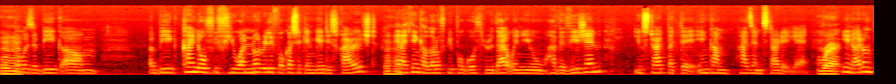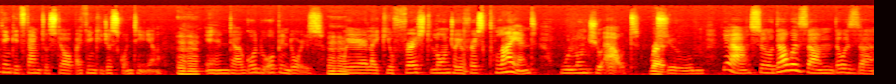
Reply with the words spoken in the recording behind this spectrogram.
Mhm. that was a big um a big kind of if you are not really focused you can get discouraged Mhm. and i think a lot of people go through that when you have a vision you start but the income hasn't started yet Right. you know i don't think it's time to stop i think you just continue Mm-hmm. and uh, go to open doors Mhm. where like your first launch or your first client will launch you out Right. to yeah so that was um that was uh,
